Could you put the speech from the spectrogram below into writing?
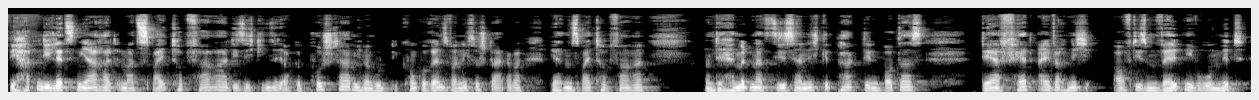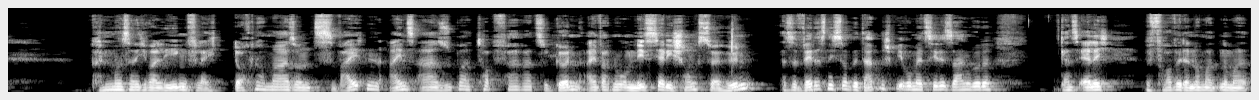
wir hatten die letzten Jahre halt immer zwei Top-Fahrer, die sich gegenseitig auch gepusht haben. Ich meine, gut, die Konkurrenz war nicht so stark, aber wir hatten zwei Top-Fahrer. Und der Hamilton hat es dieses Jahr nicht gepackt. Den Bottas, der fährt einfach nicht auf diesem Weltniveau mit. Können wir uns da nicht überlegen, vielleicht doch nochmal so einen zweiten 1A Super Top-Fahrer zu gönnen, einfach nur um nächstes Jahr die Chance zu erhöhen? Also wäre das nicht so ein Gedankenspiel, wo Mercedes sagen würde, ganz ehrlich, bevor wir dann nochmal noch mal,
